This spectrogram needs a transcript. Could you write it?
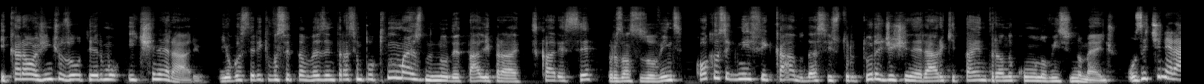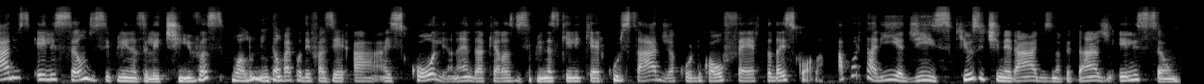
E, Carol, a gente usou o termo itinerário. E eu gostaria que você talvez entrasse um pouquinho mais no detalhe para esclarecer para os nossos ouvintes qual que é o significado dessa estrutura de itinerário que está entrando com o novo ensino médio. Os itinerários, eles são disciplinas eletivas. O aluno, então, vai poder fazer a, a escolha né, daquelas disciplinas que ele quer cursar de acordo com a oferta da escola. A portaria diz que os itinerários, na verdade, eles são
